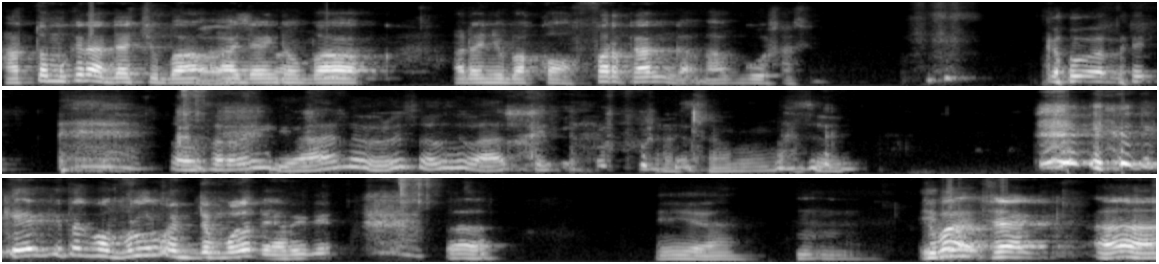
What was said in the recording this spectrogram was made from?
Atau mungkin ada coba Kalau ada yang coba ada nyoba cover kan nggak bagus hasil covernya covernya gimana bro? Soal batik ini kayak kita ngobrol random banget ya hari ini. Uh, iya. Coba Itu, saya uh,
